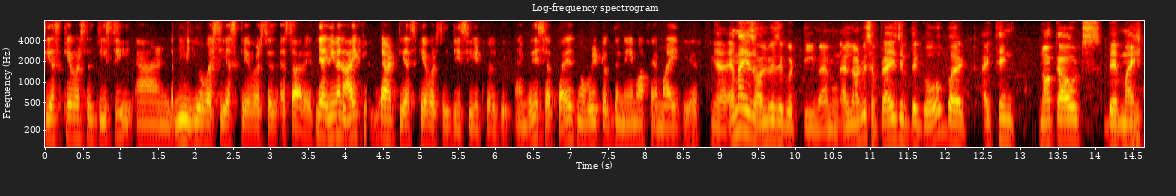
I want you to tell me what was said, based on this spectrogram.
CSK versus DC and Neil, were CSK versus SRH. Yeah, even I feel that CSK versus DC it will be. I'm very surprised nobody took the name of MI here. Yeah, MI is always a good team. I mean, I'll not be surprised if they go, but I think knockouts they might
